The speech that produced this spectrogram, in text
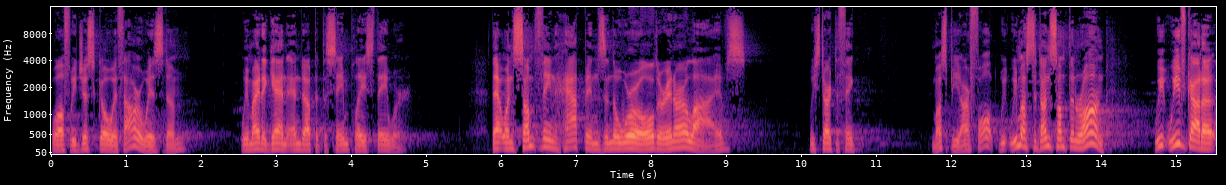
Well, if we just go with our wisdom, we might again end up at the same place they were. That when something happens in the world or in our lives, we start to think, it must be our fault. We, we must have done something wrong. We, we've got to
